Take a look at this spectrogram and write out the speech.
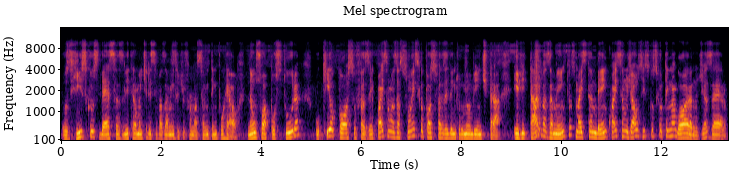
os riscos dessas, literalmente, desse vazamento de informação em tempo real. Não só a postura, o que eu posso fazer, quais são as ações que eu posso fazer dentro do meu ambiente para evitar vazamentos, mas também quais são já os riscos que eu tenho agora, no dia zero.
